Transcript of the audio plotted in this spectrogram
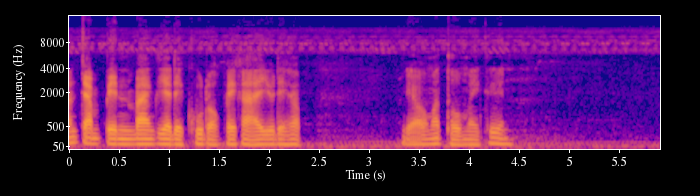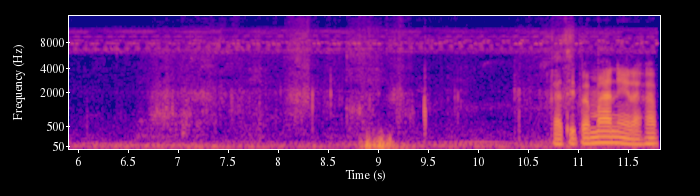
มันจำเป็นบางทีเด็กขุดออกไปขายอยู่เด้ครับ เดี๋ยวามาถมไปขึ้น กติประมาณนี้แหละครับ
